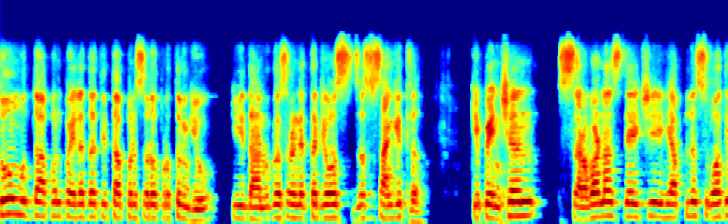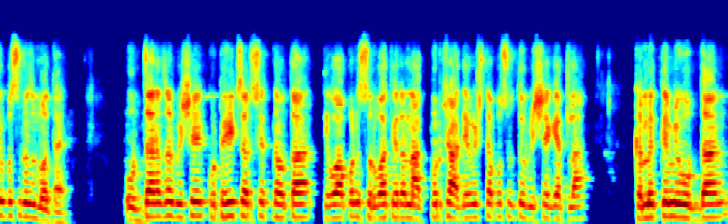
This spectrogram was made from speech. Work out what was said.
तो मुद्दा आपण पहिल्यांदा तिथं आपण सर्वप्रथम घेऊ की धानोरकर सरांनी आता जेव्हा जसं सांगितलं की पेन्शन सर्वांनाच द्यायची हे आपलं सुरुवातीपासूनच मत आहे. उपदानाचा विषय कुठेही चर्चेत नव्हता तेव्हा आपण सुरुवातीला नागपूरच्या अधिवेशनापासून तो विषय घेतला. कमीत कमी उपदान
